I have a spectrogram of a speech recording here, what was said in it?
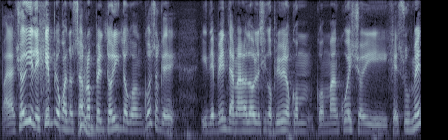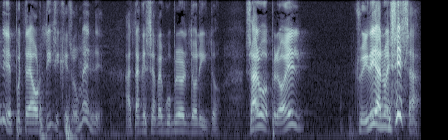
Para, yo di el ejemplo cuando se rompe el torito con cosas que Independiente armaron los dobles cinco primero con, con Mancuello y Jesús Méndez, y después trae a Ortiz y Jesús Méndez, hasta que se recuperó el torito. Salvo, pero él, su idea no es esa.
